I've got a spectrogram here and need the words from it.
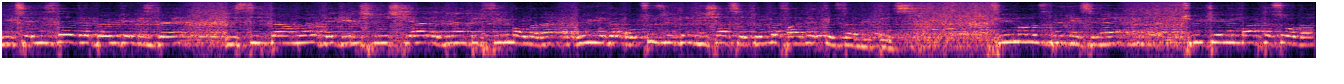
ilçemizde ve bölgemizde istihdamı ve gelişmeyi şiar edinen bir firma olarak Ünye'de 30 yıldır inşaat sektöründe faaliyet göstermekteyiz. Firmamız bünyesine Türkiye'nin markası olan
